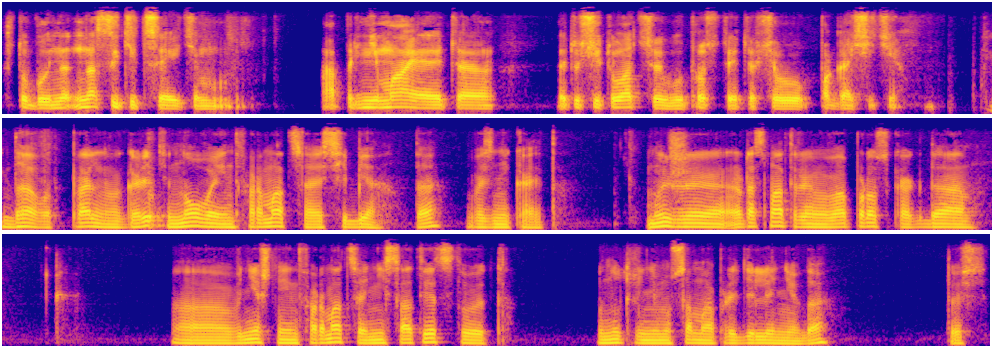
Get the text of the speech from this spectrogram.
чтобы насытиться этим. А принимая это, эту ситуацию, вы просто это все погасите. Да, вот правильно вы говорите, новая информация о себе, да, возникает. Мы же рассматриваем вопрос, когда внешняя информация не соответствует внутреннему самоопределению, да? То есть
